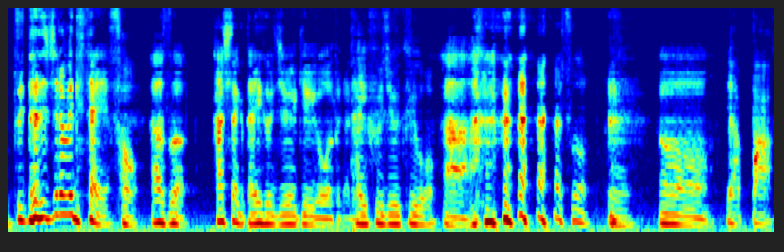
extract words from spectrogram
んツイッターで調べてたんや。そう。あ、そう。ハッシュタグ台風19号とかね。台風19号。ああ。そう。うん。おー。やっぱ、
